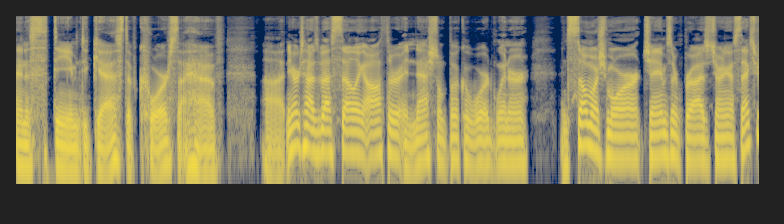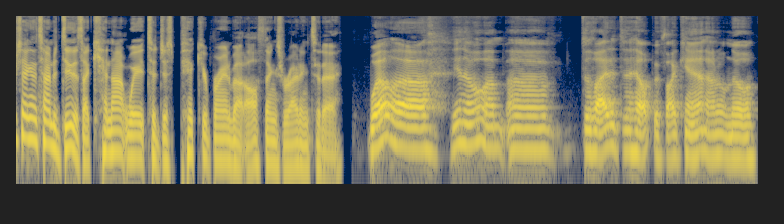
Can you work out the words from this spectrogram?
an esteemed guest. Of course, I have uh, New York Times bestselling author and National Book Award winner, and so much more. James McBride is joining us. Thanks for taking the time to do this. I cannot wait to just pick your brain about all things writing today. Well, uh, you know, I'm uh, delighted to help if I can. I don't know.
